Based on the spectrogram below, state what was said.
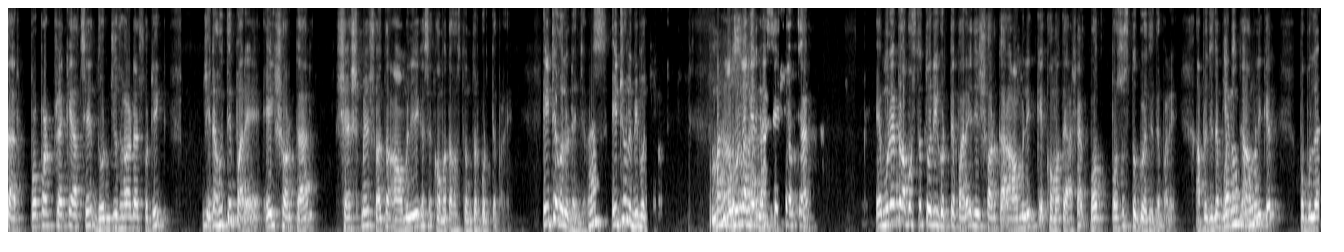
তার প্রপার ট্র্যাকে আছে ধৈর্য ধরাটা সঠিক। যেটা হতে পারে এই সরকার শেষমেশ হয়তো আওয়ামী লীগের কাছে ক্ষমতা হস্তান্তর করতে পারে। এইটা হলো ডেঞ্জারাস এইটা হলো বিপজ্জনক। আওয়ামী লীগের কাছে সরকার এমন একটা অবস্থা তৈরি করতে পারে যে সরকার আওয়ামী লীগকে ক্ষমতায় আসার পথ প্রশস্ত করে দিতে পারে। আপনি যেটা বলছেন আওয়ামী লীগের পপুলার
